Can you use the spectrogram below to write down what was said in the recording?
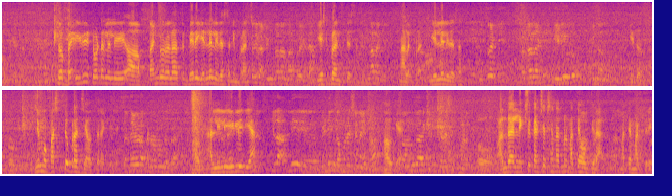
ಓಕೆ. ಸೊ ಬೆ ಇಡೀ ಟೋಟಲಲ್ಲಿ ಬೆಂಗಳೂರೆಲ್ಲ ಬೇರೆ ಎಲ್ಲೆಲ್ಲಿದೆ ಸರ್ ನಿಮ್ಮ ಬ್ರಾಂಚ್ ಈಗ ಬೆಂಗಳೂರಲ್ಲಿ ಮಾತ್ರ ಇದೆ. ಎಷ್ಟು ಬ್ರಾಂಚ್ ಇದೆ ಸರ್ ನಿಮ್ಗೆ ನಾಲ್ಕು. ನಾಲ್ಕು ಬ್ರಾಂಚ್ ಎಲ್ಲೆಲ್ಲಿದೆ ಸರ್? ಉತ್ತರಹಳ್ಳಿ ಸದನಹಳ್ಳಿ ಯಡಿಯೂರು ಇನ್ನೊಂದು. ಇದೊಂದು. ಓಕೆ ನಿಮ್ಮ ಫಸ್ಟ್ ಬ್ರಾಂಚ್ ಯಾವ ಥರ actually so Deve Gowda petrol bunk ಹತ್ರ. ಹೌದು ಅಲ್ಲಿ ಇಲ್ಲಿ ಈಗಲಿದೆಯಾ ಇಲ್ಲ ಅಲ್ಲಿ ಬಿಲ್ಡಿಂಗ್ ಡೊಮಿನೇಷನ್ ಆಯಿತು. ಓಕೆ ಸೊ ಹಂಗಾಗಿ ಈ ಕಡೆ ಶಿಫ್ಟ್ ಮಾಡೋದು ಓ ಅಂದರೆ ಅಲ್ಲಿ ನೆಕ್ಸ್ಟ್ ಕನ್ಸ್ಟ್ರಕ್ಷನ್ ಆದಮೇಲೆ ಮತ್ತೆ ಹೋಗ್ತೀರಾ? ಮತ್ತೆ ಮಾಡ್ತೀರಿ?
